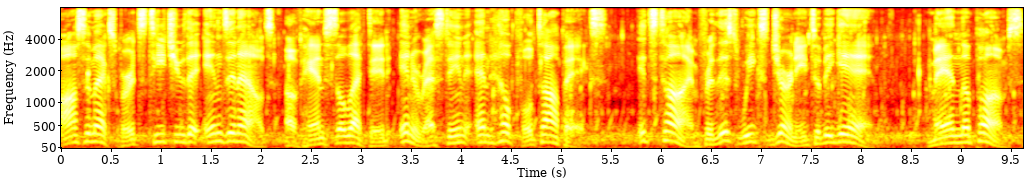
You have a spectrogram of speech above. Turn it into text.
awesome experts teach you the ins and outs of hand selected, interesting, and helpful topics. It's time for this week's journey to begin. Man the pumps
